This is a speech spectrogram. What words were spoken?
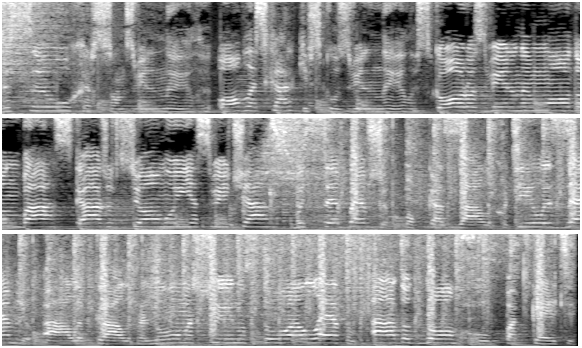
ЗСУ Херсон звільнили, область Харківську звільнили. Скоро звільнимо Донбас. Кажуть, всьому є свій час. Ви себе вже показали, хотіли землю, але вкрали пральну машину з туалетом, а додому у пакеті.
